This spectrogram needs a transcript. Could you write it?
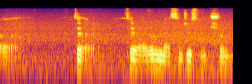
Uh, the, the error message is not shown.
